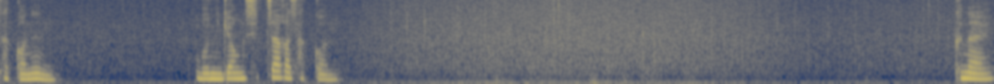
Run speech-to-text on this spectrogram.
사건은 문경 십자가 사건. 그날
